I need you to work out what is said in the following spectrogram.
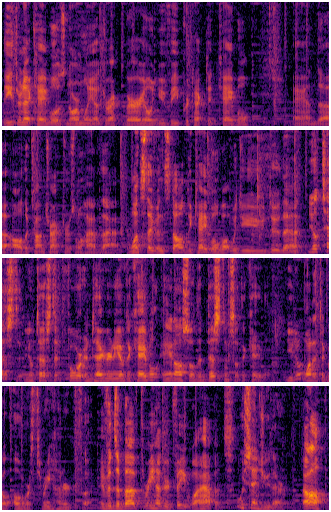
The Ethernet cable is normally a direct burial UV protected cable and uh, all the contractors will have that. Once they've installed the cable, what would you do then? You'll test it. You'll test it for integrity of the cable and also the distance of the cable. You don't want it to go over 300 foot. If it's above 300 feet, what happens? We send you there. Oh,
